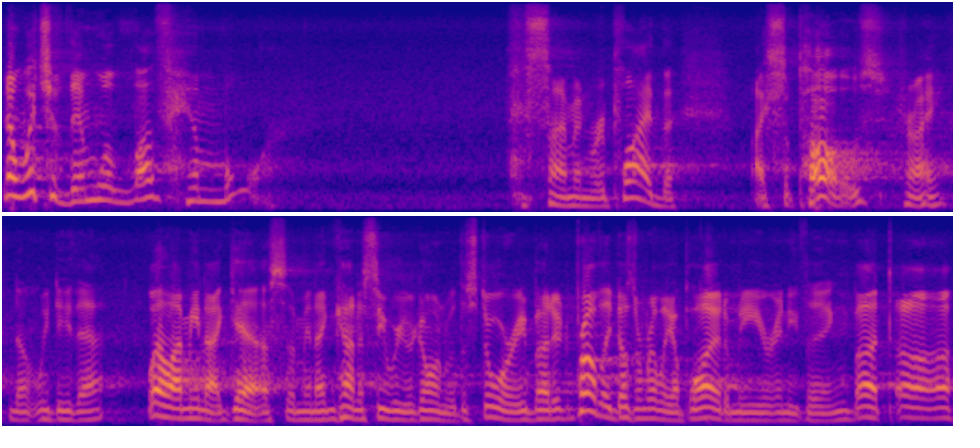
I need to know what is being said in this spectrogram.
Now, which of them will love him more? Simon replied, I suppose, right? Don't we do that? Well, I mean, I guess. I mean, I can kind of see where you're going with the story, but it probably doesn't really apply to me or anything. But uh,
